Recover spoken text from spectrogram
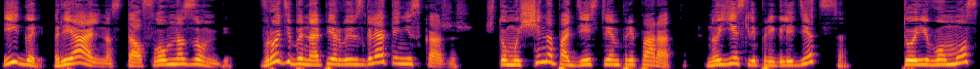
Игорь реально стал словно зомби. Вроде бы на первый взгляд и не скажешь, что мужчина под действием препарата. Но если приглядеться, то его мозг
